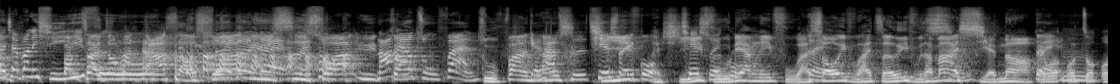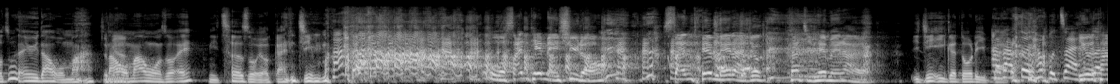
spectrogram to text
而且帮你洗衣服，帮蔡宗翰打扫、刷浴室、刷浴缸，然后还要煮饭，煮饭给他吃，切水果、洗衣服、晾衣服，还收衣服，还折衣服，他妈还闲呢。对，我我昨我昨天遇到我妈，然后我妈问我说：“哎，你厕所有干净吗？” 我三天没去了哦，三天没来就他几天没来了。已经一个多礼拜，他对他不 在，因为他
